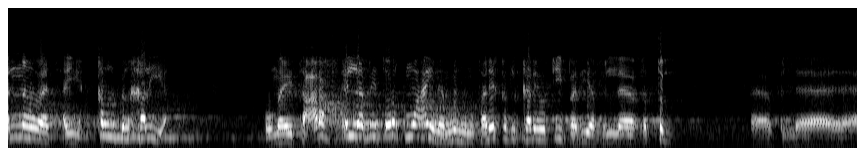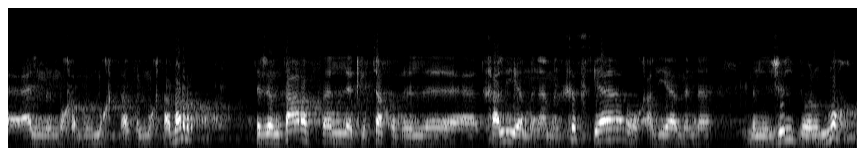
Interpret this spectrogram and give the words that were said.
النواة أي قلب الخلية. وما يتعرف إلا بطرق معينة منهم طريقة ال caryotype هذه في الطب في علم المختبر. تجم تعرف كيف تاخذ الخلية من من خصيه وخلية من من الجلد والمخ.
